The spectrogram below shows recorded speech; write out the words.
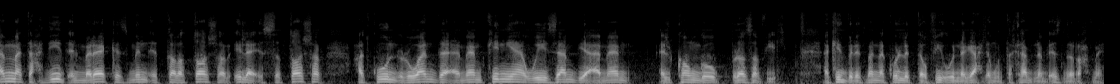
أما تحديد المراكز من ال 13 إلى ال 16 هتكون رواندا أمام كينيا وزامبيا أمام الكونغو برازافيل. أكيد بنتمنى كل التوفيق والنجاح لمنتخبنا بإذن الرحمن.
